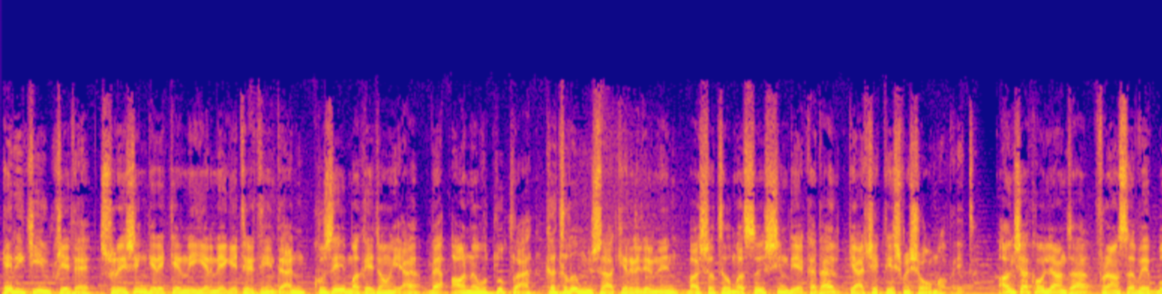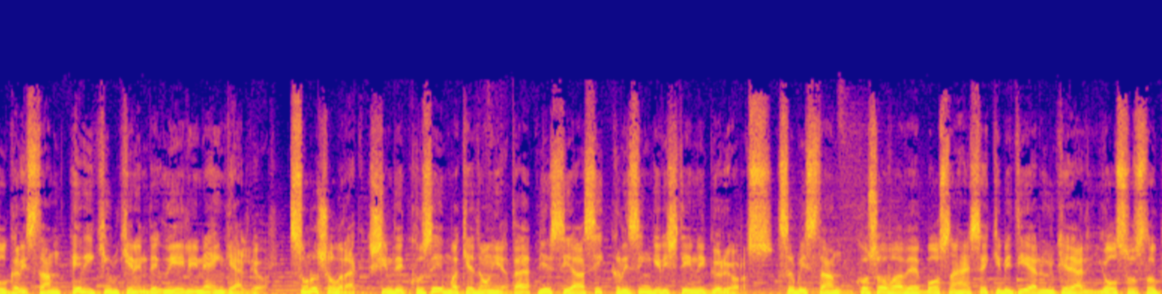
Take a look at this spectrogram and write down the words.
Her iki ülke de sürecin gereklerini yerine getirdiğinden Kuzey Makedonya ve Arnavutluk'la katılım müzakerelerinin başlatılması şimdiye kadar gerçekleşmiş olmalıydı. Ancak Hollanda, Fransa ve Bulgaristan her iki ülkenin de üyeliğini engelliyor. Sonuç olarak şimdi Kuzey Makedonya'da bir siyasi krizin geliştiğini görüyoruz. Sırbistan, Kosova ve Bosna Hersek gibi diğer ülkeler yolsuzluk,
